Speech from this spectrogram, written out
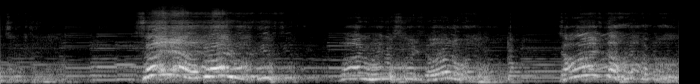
ઇન્દ્ર સૈન્ય અઢાર બાર મહિનો સૈન્ય ડોલ જાણતા હોય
